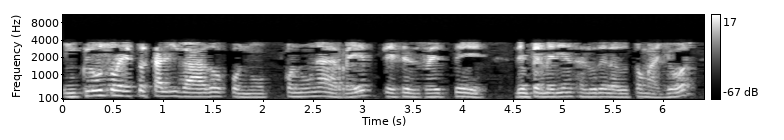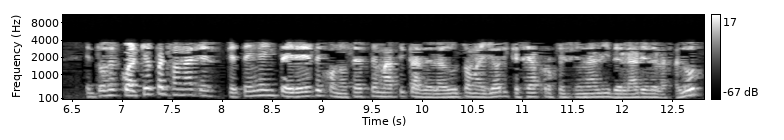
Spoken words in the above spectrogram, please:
Incluso esto está ligado con, con una red, que es el red de, de enfermería en salud del adulto mayor. Entonces, cualquier persona que, que tenga interés de conocer temáticas del adulto mayor y que sea profesional y del área de la salud,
